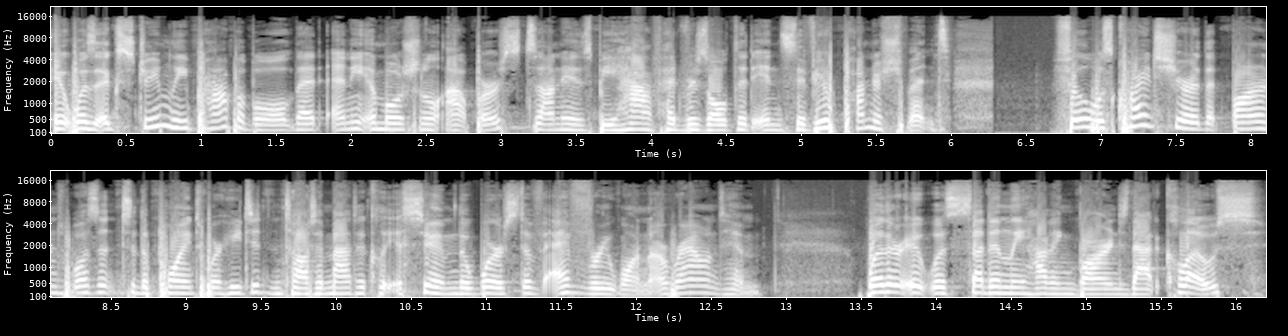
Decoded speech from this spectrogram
it was extremely probable that any emotional outbursts on his behalf had resulted in severe punishment. Phil was quite sure that Barnes wasn't to the point where he didn't automatically assume the worst of everyone around him. Whether it was suddenly having Barnes that close,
